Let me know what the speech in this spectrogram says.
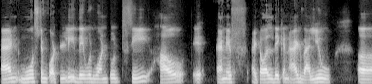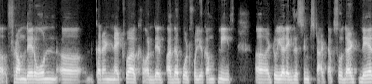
And most importantly they would want to see how it, and if at all they can add value uh, from their own uh, current network or their other portfolio companies uh, to your existing startup so that their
